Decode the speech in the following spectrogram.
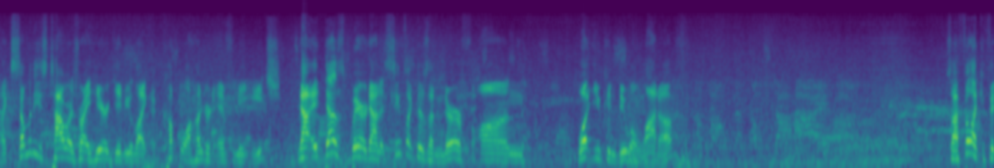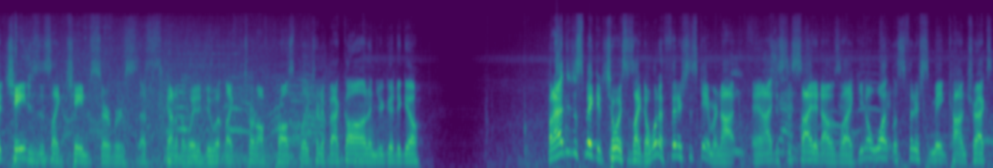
Like some of these towers right here give you like a couple of hundred infamy each. Now it does wear down. It seems like there's a nerf on what you can do a lot of. So I feel like if it changes, it's like change servers. That's kind of the way to do it. Like turn off crossplay, turn it back on, and you're good to go. But I had to just make a choice. It's like, do I want to finish this game or not? And I just decided, I was like, you know what? Let's finish the main contracts.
